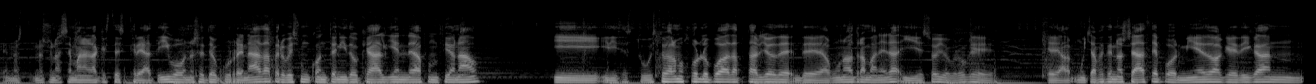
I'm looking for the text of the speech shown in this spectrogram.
que no es, una semana en la que estés creativo, no se te ocurre nada, pero ves un contenido que a alguien le ha funcionado y, dices tú, esto a lo mejor lo puedo adaptar yo de, alguna otra manera y eso yo creo que, muchas veces no se hace por miedo a que digan...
